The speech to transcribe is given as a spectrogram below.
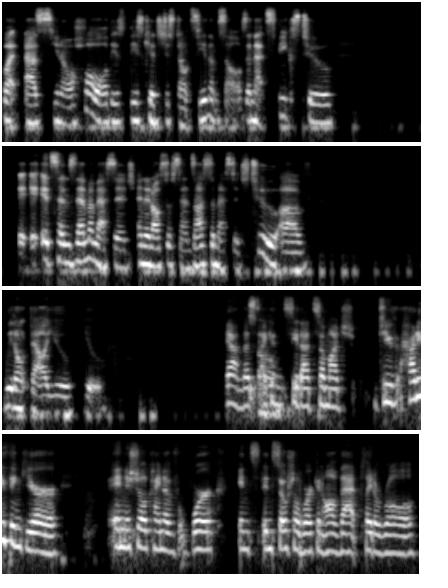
But as you know, a whole, these these kids just don't see themselves, and that speaks to it, it sends them a message and it also sends us a message too of we don't value you yeah that's so, i can see that so much do you how do you think your initial kind of work in in social work and all of that played a role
